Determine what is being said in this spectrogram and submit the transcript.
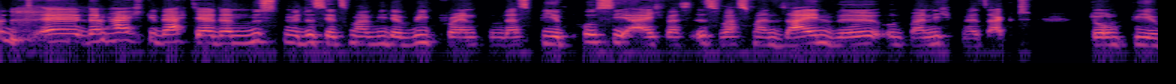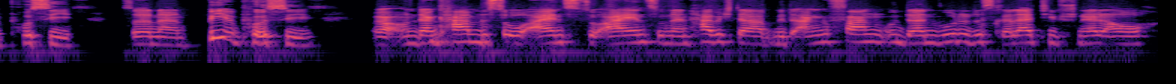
und äh, dann habe ich gedacht, ja, dann müssten wir das jetzt mal wieder rebranden, dass Be a Pussy eigentlich was ist, was man sein will und man nicht mehr sagt, don't be a Pussy, sondern be a Pussy. Ja, und dann kam das so eins zu eins und dann habe ich da mit angefangen und dann wurde das relativ schnell auch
